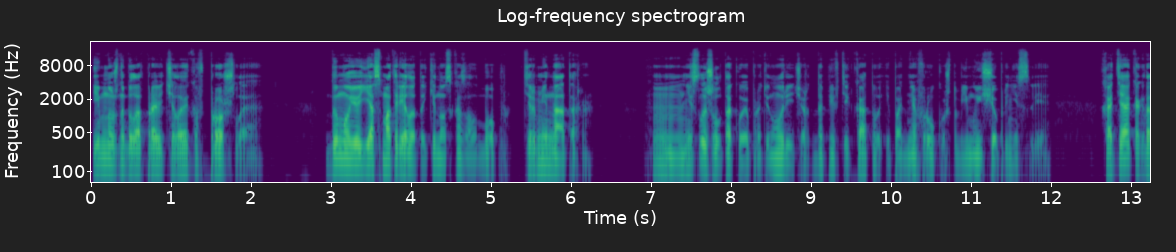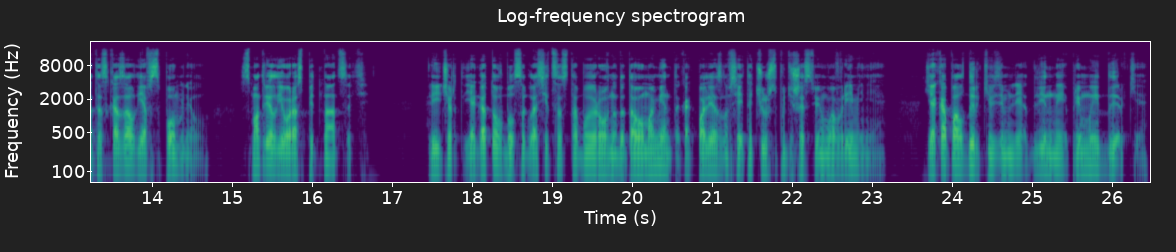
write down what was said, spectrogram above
Им нужно было отправить человека в прошлое. «Думаю, я смотрел это кино», — сказал Боб. «Терминатор». «Хм, не слышал такое», — протянул Ричард, допив текату и подняв руку, чтобы ему еще принесли. «Хотя, когда ты сказал, я вспомнил. Смотрел его раз пятнадцать». «Ричард, я готов был согласиться с тобой ровно до того момента, как полезла вся эта чушь с путешествием во времени. Я копал дырки в земле, длинные, прямые дырки.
